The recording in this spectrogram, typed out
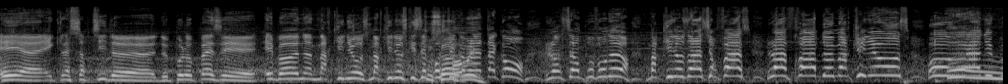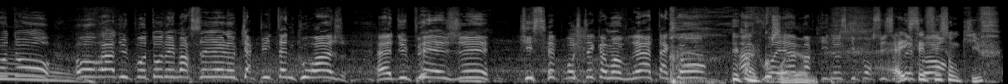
Euh, et, que la sortie de, Paul Lopez est, bonne. Marquinhos, Marquinhos qui s'est projeté comme un attaquant, lancé en profondeur. Marquinhos dans la surface, la frappe de Marquinhos. Au ras du poteau, au ras du poteau des Marseillais, le capitaine courage euh, du PSG qui s'est projeté comme un vrai attaquant. Incroyable, Marquinhos qui poursuit son Il s'est fait son kiff.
